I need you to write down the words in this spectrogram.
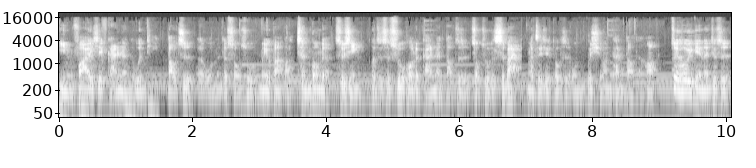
引发一些感染的问题，导致呃我们的手术没有办法成功的执行，或者是术后的感染导致手术的失败，那这些都是我们不希望看到的哈。最后一点呢，就是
